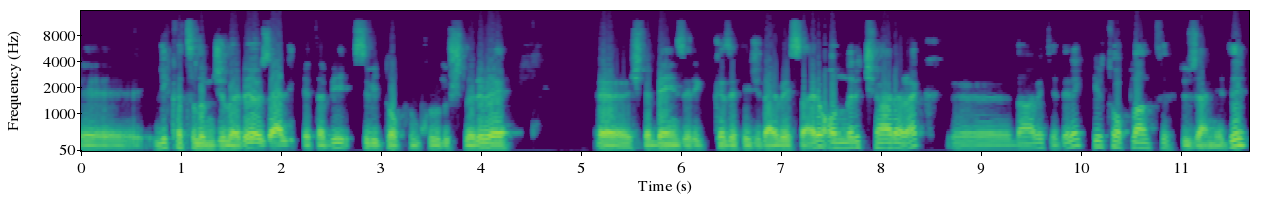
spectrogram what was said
Türkiye'li katılımcıları özellikle tabii sivil toplum kuruluşları ve e, işte benzeri gazeteciler vesaire onları çağırarak e, davet ederek bir toplantı düzenledi.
